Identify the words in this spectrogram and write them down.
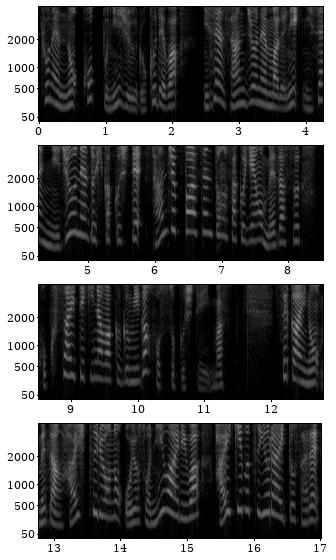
去年の COP26 では2030年までに2020年と比較して30%の削減を目指す国際的な枠組みが発足しています。世界のメタン排出量のおよそ2割は廃棄物由来とされ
